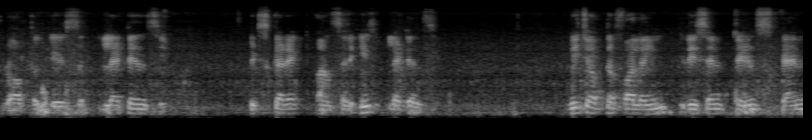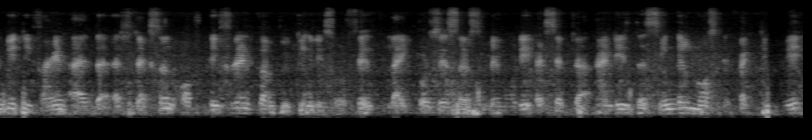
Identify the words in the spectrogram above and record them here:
propagation latency. Its correct answer is latency. Which of the following recent trends can be defined as the abstraction of different computing resources like processors, memory, etc. and is the single most effective way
